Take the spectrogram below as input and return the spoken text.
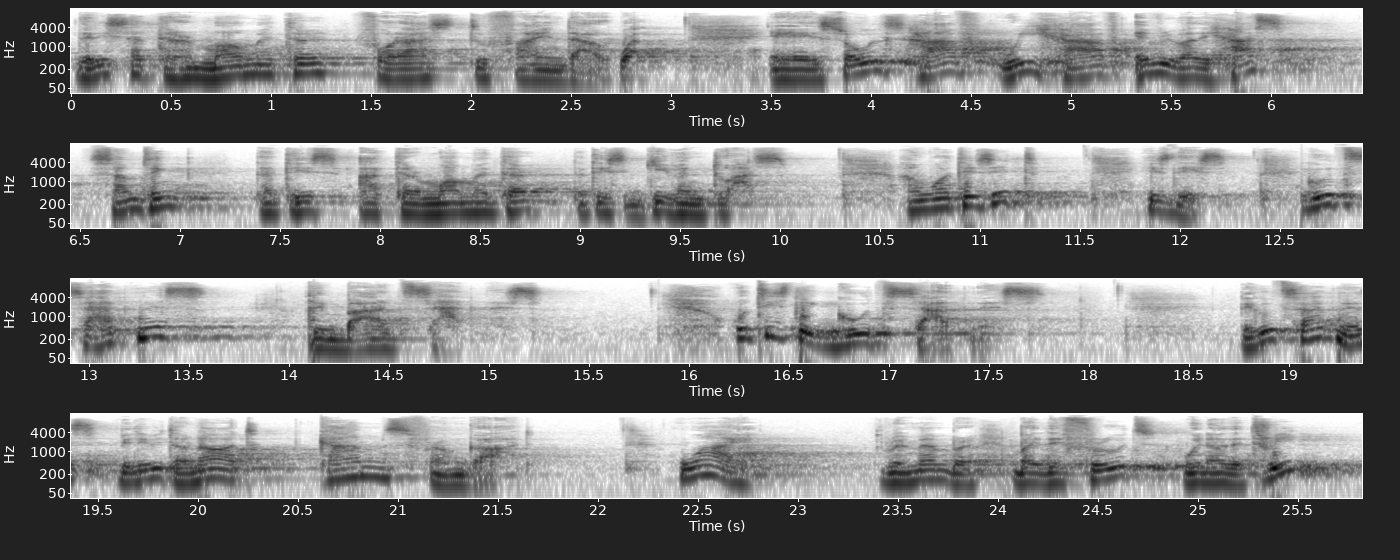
there is a thermometer for us to find out. Well, uh, souls have, we have, everybody has something that is a thermometer that is given to us. And what is it? Is this good sadness, the bad sadness. What is the good sadness? The good sadness, believe it or not, comes from God. Why? Remember, by the fruits we know the tree.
